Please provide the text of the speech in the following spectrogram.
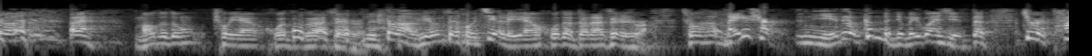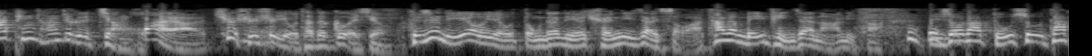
哎。毛泽东抽烟活到多大岁数？邓小平最后戒了烟活到多大岁数？说没事儿，你这根本就没关系。但就是他平常这个讲话呀，确实是有他的个性。可是你要有懂得你的权利在手啊，他的美品在哪里啊？你说他读书，他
